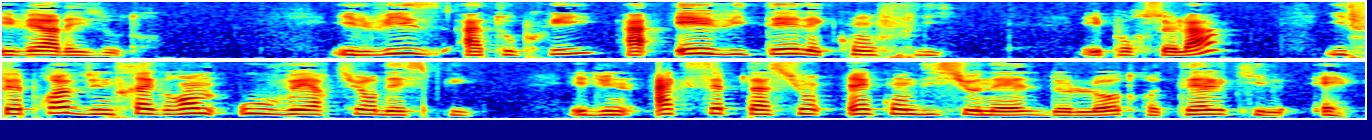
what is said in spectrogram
et vers les autres. Il vise à tout prix à éviter les conflits. Et pour cela, il fait preuve d'une très grande ouverture d'esprit et d'une acceptation inconditionnelle de l'autre tel qu'il est.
